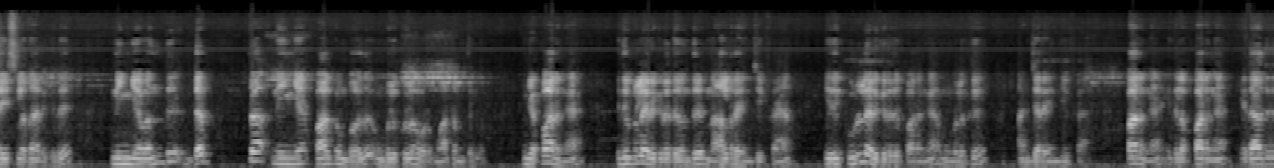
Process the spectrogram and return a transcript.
சைஸ்ல தான் இருக்குது. நீங்கள் வந்து டெப்த்தாக நீங்கள் பார்க்கும்போது உங்களுக்குள்ள ஒரு மாற்றம் தெரியும். இங்கே பாருங்க இதுக்குள்ளே இருக்கிறது வந்து நாலரை இன்ச்சு ஃபேன் இதுக்குள்ள இருக்கிறது பாருங்க உங்களுக்கு அஞ்சரை இன்ச்சு ஃபேன் பாருங்க இதுல பாருங்க ஏதாவது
